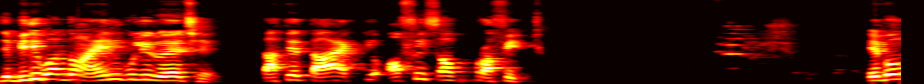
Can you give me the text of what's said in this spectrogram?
যে বিধিবদ্ধ আইনগুলি রয়েছে, তাতে তা একটি অফিস অফ প্রফিট এবং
